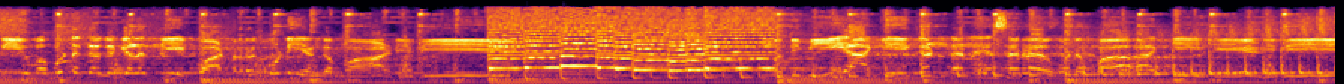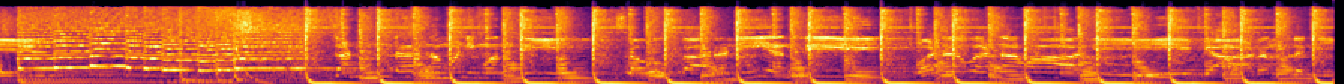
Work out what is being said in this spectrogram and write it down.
ಕುಡಿಯುವ ಹುಡುಗ ಗೆಳತಿ ಕ್ವಾರ್ಟರ್ ಕುಡಿಯಂಗ ಮಾಡಿದಿ. ಮದುವೆಯಾಗಿ ಗಂಡನ ಹೆಸರ ಉಡಪ ಹಾಕಿ ಹೇಳಿದಿ. ಗಂಡನ ಮಣಿ ಮಂದಿ ಸೌಕಾರಣಿ ಅಂದಿ ಬಡವನ ಹಾದಿ ಬ್ಯಾರಂದ ನೀ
